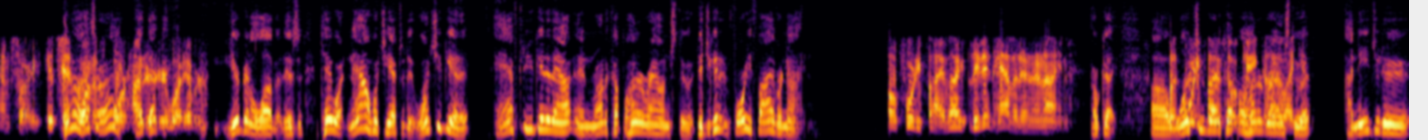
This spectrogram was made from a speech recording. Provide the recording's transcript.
I'm sorry. It's No, one that's of right. 400 That- that- or whatever. you're going to love it. Is tell you what. Now, what you have to do once you get it, after you get it out and run a couple hundred rounds through it. Did you get it in 45 or nine? Oh, 45. I, they didn't have it in a 9. Okay. Uh, once you run a couple okay, hundred rounds like through it. it, I need you to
